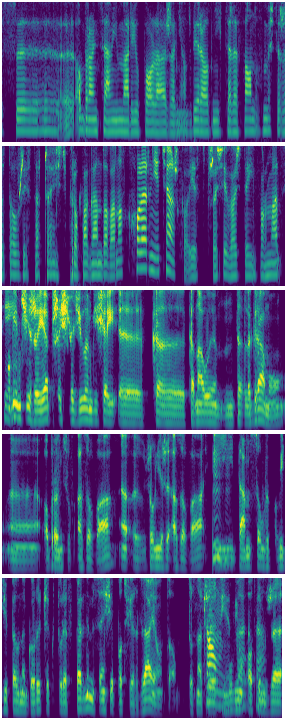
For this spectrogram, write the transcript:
z e, obrońcami Mariupola, że nie odbiera od nich telefonów. Myślę, że to już jest ta część propagandowa. No cholernie ciężko jest przesiewać te informacje. Powiem ci, że ja prześledziłem dzisiaj e, kanały Telegramu e, obrońców Azowa, żołnierzy Azowa mhm. i tam są wypowiedzi pełne goryczy, które w pewnym sensie potwierdzają to. To znaczy są mówią jednak, o tym, tak. że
